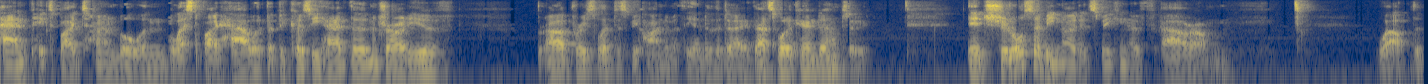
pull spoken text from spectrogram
handpicked by Turnbull and blessed by Howard, but because he had the majority of uh, pre-selectors behind him at the end of the day. That's what it came down to. It should also be noted, speaking of our um, well, the,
